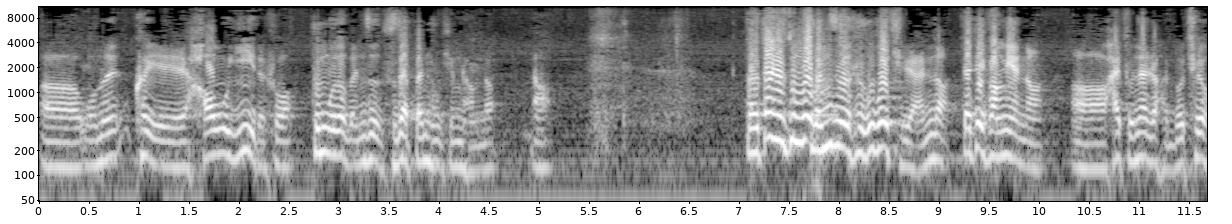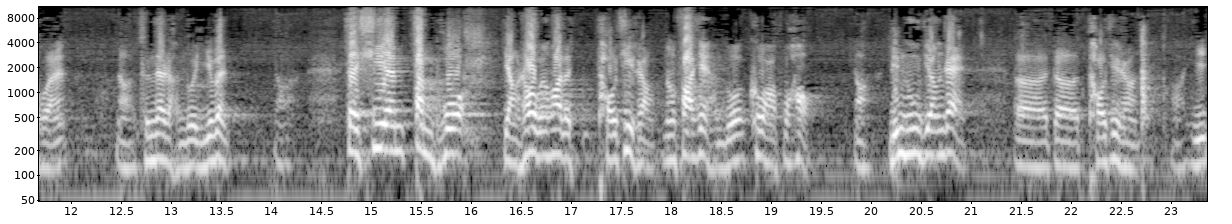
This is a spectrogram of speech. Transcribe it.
呃，我们可以毫无疑义的说，中国的文字是在本土形成的啊。呃，但是中国文字是如何起源的，在这方面呢，呃，还存在着很多缺环啊，存在着很多疑问啊。在西安半坡仰韶文化的陶器上，能发现很多刻画符号啊。临潼江寨呃的陶器上啊，也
